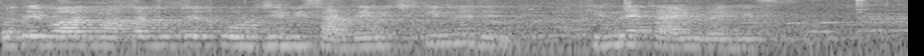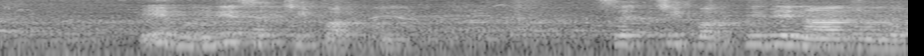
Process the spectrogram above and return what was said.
ਉਹਦੇ ਬਾਅਦ ਮਾਤਾ ਗੁਜਰ ਕੌਰ ਜੀ ਵੀ ਸਾਡੇ ਵਿੱਚ ਕਿੰਨੇ ਦਿਨ, ਕਿੰਨੇ ਟਾਈਮ ਰਹੇ ਸੀ? ਇਹ ਹੁੰਦੀ ਹੈ ਸੱਚੀ ਭਗਤੀ। ਸੱਚੀ ਭਗਤੀ ਦੇ ਨਾਲ ਜੁੜੋ।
